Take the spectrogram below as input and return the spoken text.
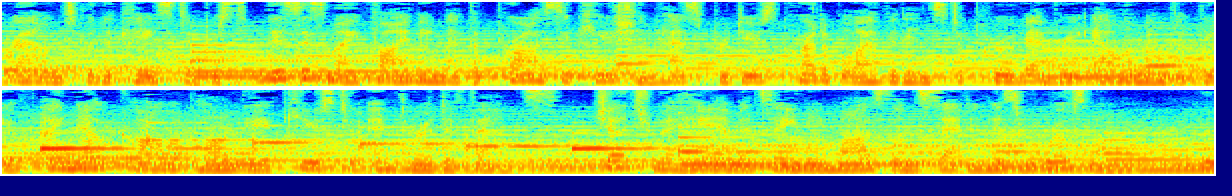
grounds for the case to proceed. This is my finding that the prosecution has produced credible evidence to prove every element of the if I now call upon the accused to enter a defense. Judge Mohamed Zaini Mazlan said in his Rosmah, who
